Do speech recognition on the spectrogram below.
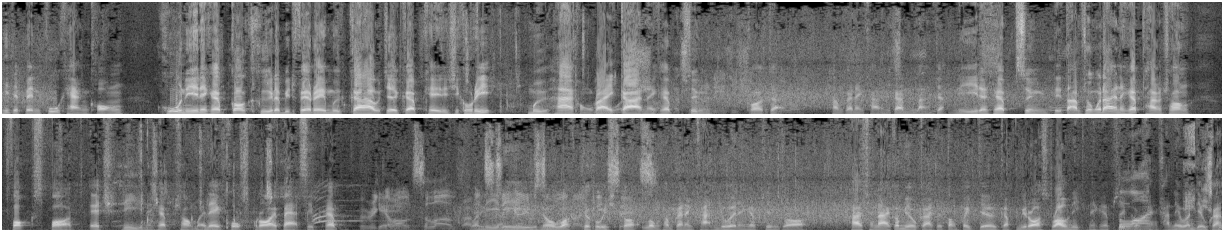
ที่จะเป็นคู่แข่งของคู่นี้นะครับก็คือดาบิดเฟเรมือ 9 เจอกับเคนิชิโกริมือ 5 ของรายการนะครับ ซึ่ง ก็จะทำการแข่งขันกันหลังจากนี้นะครับ ซึ่งติดตามชมก็ได้นะครับ ทางช่อง Fox Sport HD นะครับ ช่องหมายเลข 680 ครับ วันนี้นี่โนวัคเจโควิชก็ลงทำการแข่งขันด้วยนะครับ ซึ่งก็ถ้าชนะก็มีโอกาสจะต้องไปเจอกับมิรอสรานิกนะครับ ซึ่งก็แข่งขันในวันเดียวกัน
